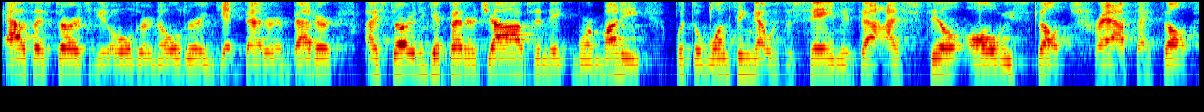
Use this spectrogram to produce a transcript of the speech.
as I started to get older and older and get better and better, I started to get better jobs and make more money. But the one thing that was the same is that I still always felt trapped. I felt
